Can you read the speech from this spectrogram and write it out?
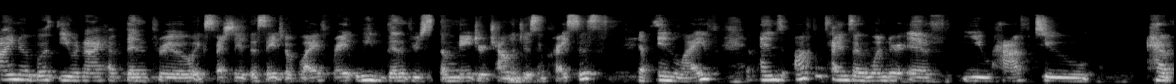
I know both you and I have been through, especially at this age of life, right? We've been through some major challenges and crisis yes. in life. And oftentimes I wonder if you have to have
